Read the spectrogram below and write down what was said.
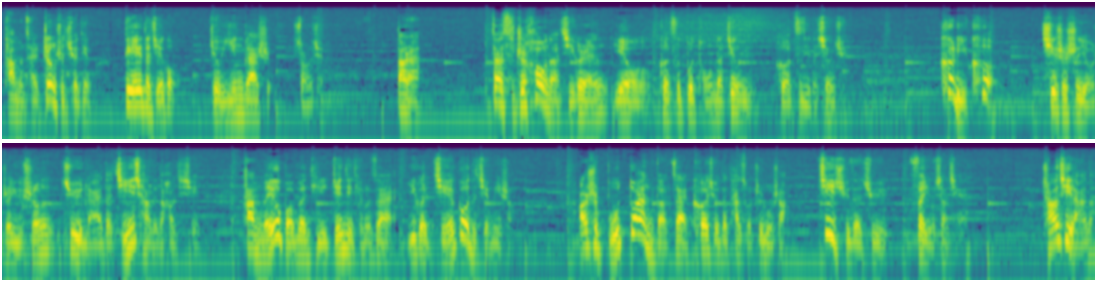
他们才正式确定 DNA 的结构就应该是双螺旋。当然，在此之后呢，几个人也有各自不同的境遇和自己的兴趣。克里克其实是有着与生俱来的极强烈的好奇心，他没有把问题仅仅停留在一个结构的解密上，而是不断的在科学的探索之路上。继续的去奋勇向前，长期以来呢，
